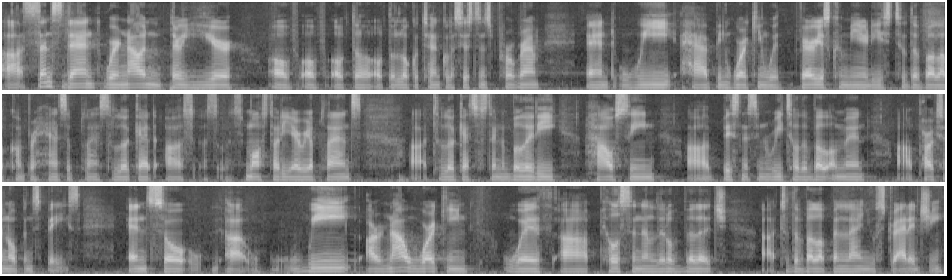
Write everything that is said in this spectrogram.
Uh, since then, we're now in the third year of, of, of, the, of the local technical assistance program, and we have been working with various communities to develop comprehensive plans to look at uh, small study area plans, uh, to look at sustainability, housing, uh, business and retail development, uh, parks and open space. And so uh, we are now working with uh, Pilsen and Little Village uh, to develop a land use strategy.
